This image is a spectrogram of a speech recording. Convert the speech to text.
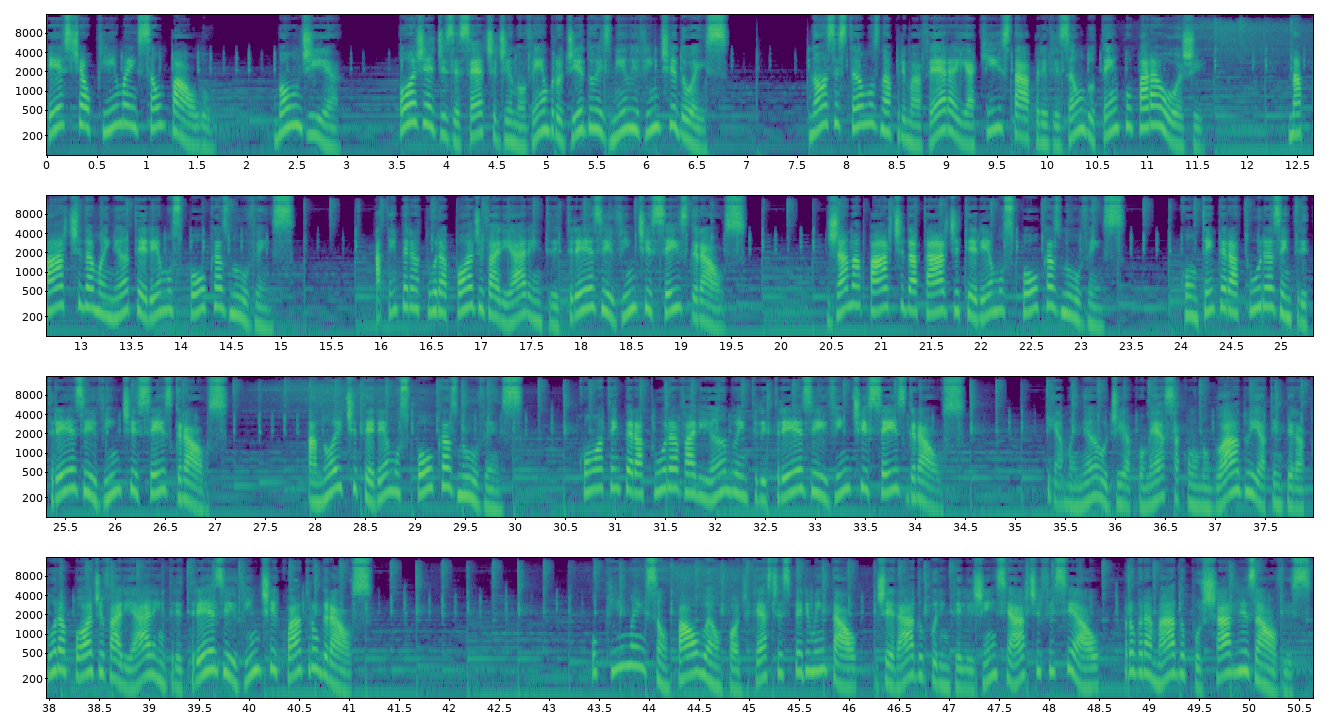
Este é o clima em São Paulo. Bom dia. Hoje é 17 de novembro de 2022. Nós estamos na primavera e aqui está a previsão do tempo para hoje. Na parte da manhã teremos poucas nuvens. A temperatura pode variar entre 13 e 26 graus. Já na parte da tarde teremos poucas nuvens. Com temperaturas entre 13 e 26 graus. À noite teremos poucas nuvens. Com a temperatura variando entre 13 e 26 graus. E amanhã o dia começa com nublado e a temperatura pode variar entre 13 e 24 graus. O Clima em São Paulo é um podcast experimental, gerado por inteligência artificial, programado por Charles Alves.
